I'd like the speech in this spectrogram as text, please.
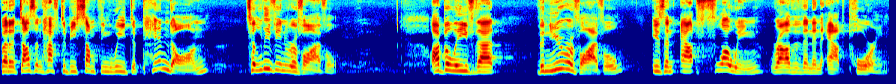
but it doesn't have to be something we depend on to live in revival. I believe that the new revival is an outflowing rather than an outpouring.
